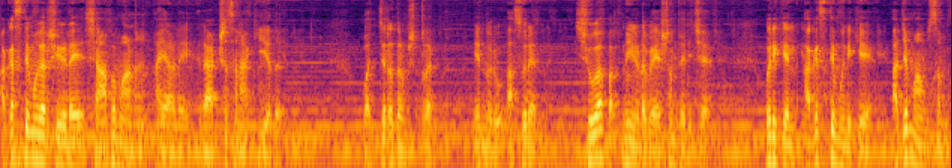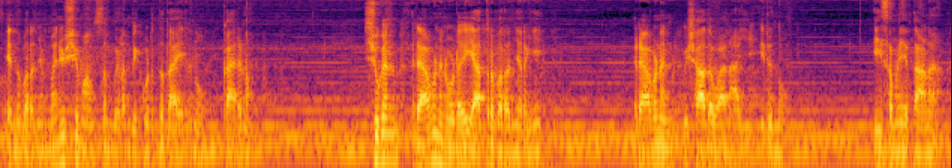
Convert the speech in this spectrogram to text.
അഗസ്ത്യ മഹർഷിയുടെ ശാപമാണ് അയാളെ രാക്ഷസനാക്കിയത്. വജ്രദംഷ്ട്രൻ എന്നൊരു അസുരൻ ശുഗപത്നിയുടെ വേഷം ധരിച്ച് ഒരിക്കൽ അഗസ്ത്യമുനിക്ക് അജമാംസം എന്ന് പറഞ്ഞ് മനുഷ്യമാംസം വിളമ്പിക്കൊടുത്തതായിരുന്നു കാരണം. ശുഗൻ രാവണനോട് യാത്ര പറഞ്ഞിറങ്ങി. രാവണൻ വിഷാദവാനായി ഇരുന്നു. ഈ സമയത്താണ്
